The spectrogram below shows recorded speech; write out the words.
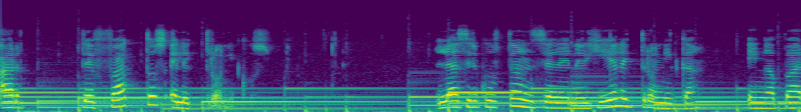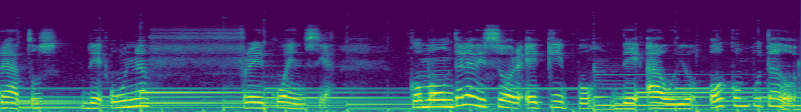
Artefactos electrónicos. La circunstancia de energía electrónica en aparatos de una frecuencia, como un televisor, equipo de audio o computador,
